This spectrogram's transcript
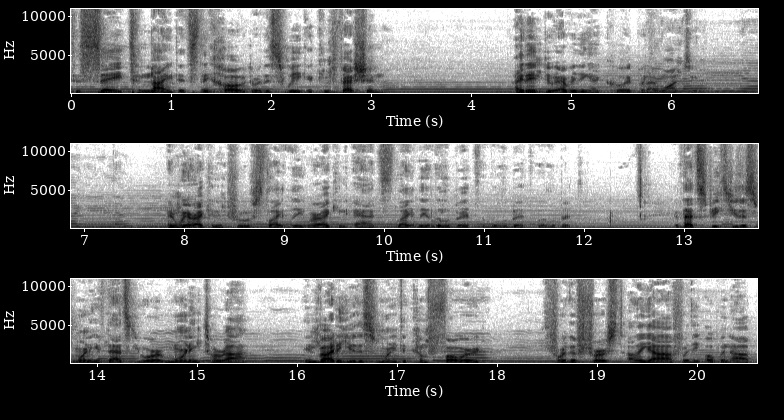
to say tonight, it's the chod, or this week, a confession. I didn't do everything I could, but I want to. And where I can improve slightly, where I can add slightly, a little bit, a little bit, a little bit. If that speaks to you this morning, if that's your morning Torah, inviting you this morning to come forward for the first aliyah, for the open up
